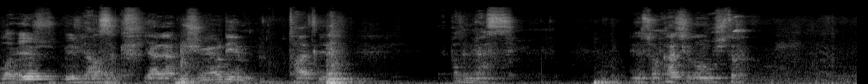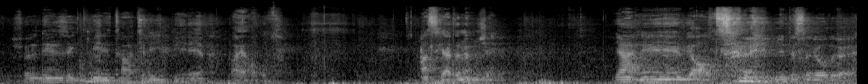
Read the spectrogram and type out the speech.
Olabilir. Bir yazlık yerler düşünüyor değilim. Tatilde yapalım biraz. En son kaç yıl olmuştu? Şöyle denize gitmeyeli, tatile gitmeyeli ya. Bayağı oldu. Askerden önce. Yani bir 6 sene, 7 sene oluyor ya.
